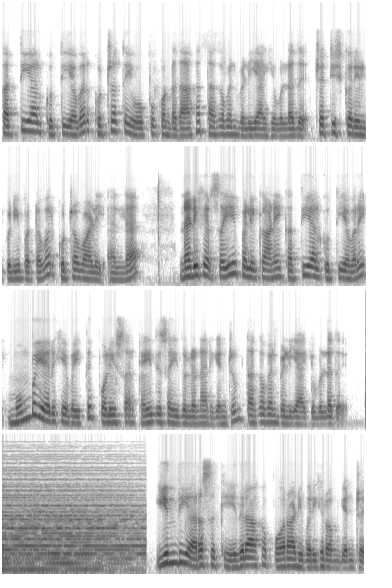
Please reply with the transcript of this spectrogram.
கத்தியால் குத்தியவர் குற்றத்தை ஒப்புக்கொண்டதாக தகவல் வெளியாகியுள்ளது. சத்தீஸ்கரில் பிடிபட்டவர் குற்றவாளி அல்ல. நடிகர் சயீப் அலிகானை கத்தியால் குத்தியவரை மும்பை அருகே வைத்து போலீசார் கைது செய்துள்ளனர் என்றும் தகவல் வெளியாகியுள்ளது. இந்திய அரசுக்கு எதிராக போராடி வருகிறோம் என்று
